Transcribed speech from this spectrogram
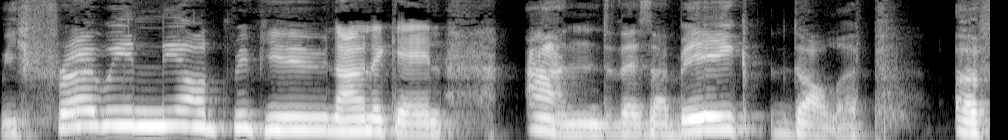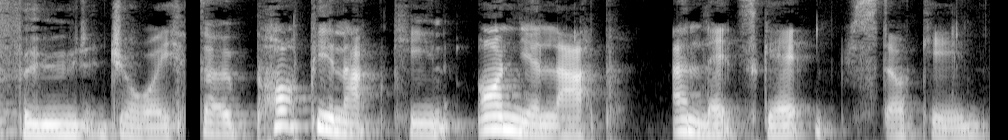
We throw in the odd review now and again, and there's a big dollop of food joy. So pop your napkin on your lap and let's get stuck in.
